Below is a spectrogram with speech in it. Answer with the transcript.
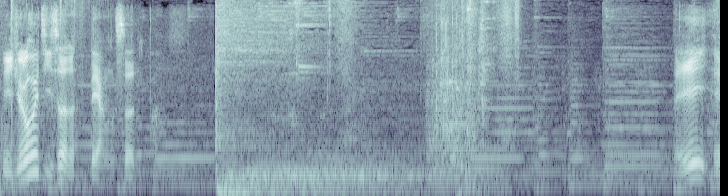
你觉得会几胜呢？两胜吧。哎哎。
